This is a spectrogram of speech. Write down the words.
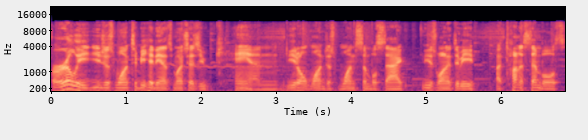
early, you just want to be hitting as much as you can. You don't want just one symbol stack. You just want it to be a ton of symbols.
